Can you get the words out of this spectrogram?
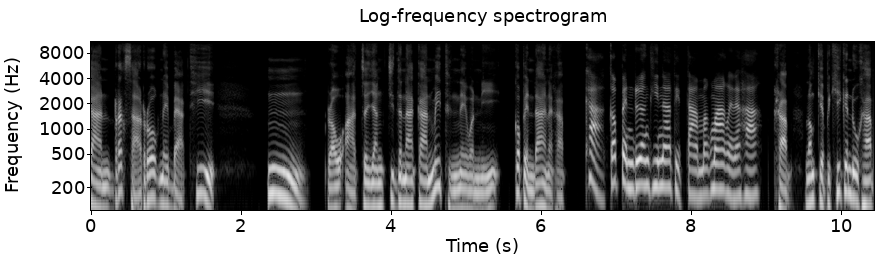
การรักษาโรคในแบบที่ อืม เราอาจจะยังจินตนาการไม่ถึงในวันนี้ก็เป็นได้นะครับ ค่ะ ก็เป็นเรื่องที่น่าติดตามมาก ๆ เลยนะคะ ครับ ลองเก็บไปคิดกันดูครับ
